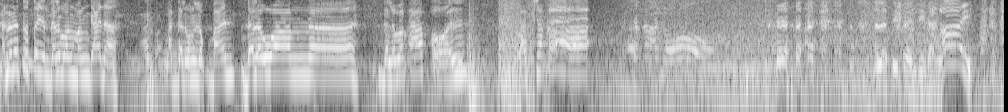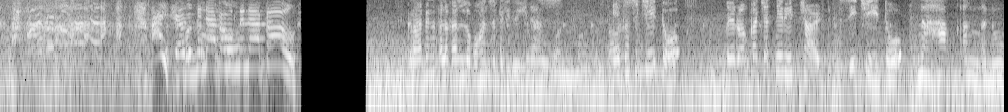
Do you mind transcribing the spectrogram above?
Ano na to to yun? Dalawang mangga na? At dalawang lukban? Dalawang, ah, dalawang apple. At saka, Tsaka ano, Ala, tito, hindi na. Hoy! Ay! Wag na nakaw, wag na nakaw! Grabe na talaga ang lokohan sa Pilipinas. Ito si Chito, pero ang kachat ni Richard, si Chito, na-hack ang ano,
